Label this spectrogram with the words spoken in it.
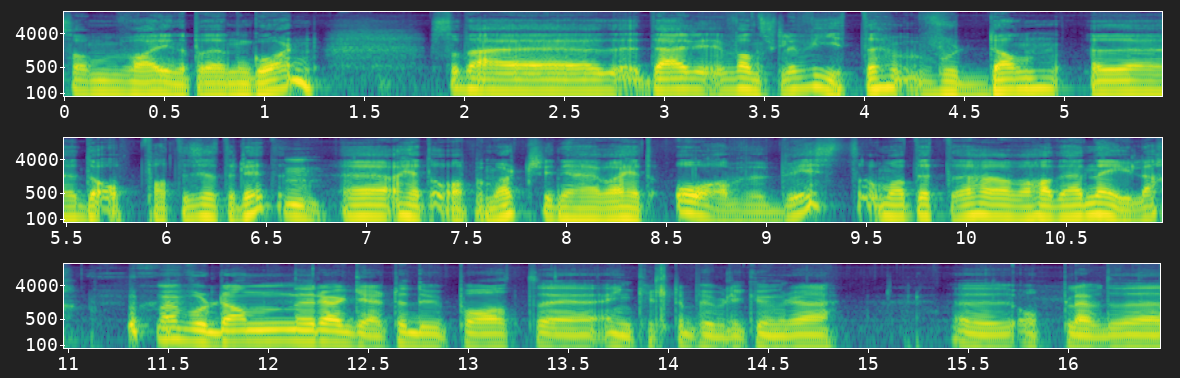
som var inne på den gården. Så det er, det er vanskelig å vite hvordan eh, det oppfattes i ettertid. Mm. og helt åpenbart, siden jeg var helt overbevist om at dette hadde jeg naila. Men hvordan reagerte du på at eh, enkelte publikummere eh, opplevde det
